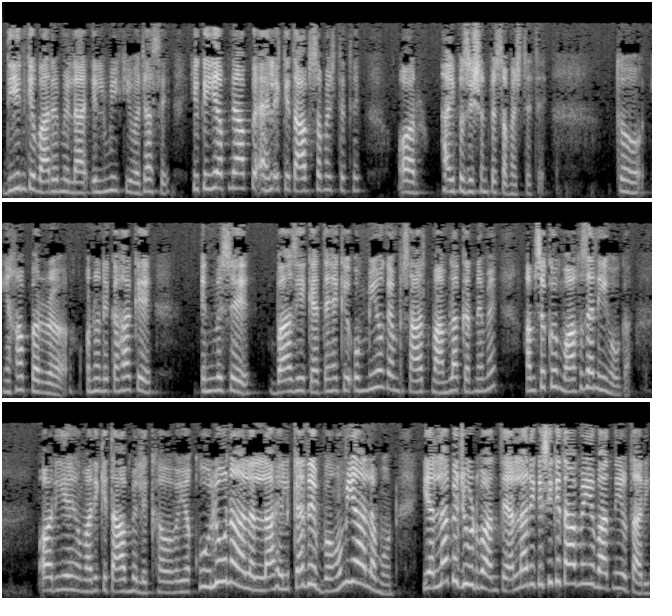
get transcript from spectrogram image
دین کے بارے میں لا علمی کی وجہ سے، کیونکہ یہ اپنے آپ کو اہل کتاب سمجھتے تھے اور ہائی پوزیشن پہ سمجھتے تھے۔ تو یہاں پر انہوں نے کہا کہ ان میں سے بعض یہ کہتے ہیں کہ امیوں کے ساتھ معاملہ کرنے میں ہم سے کوئی مواخذہ نہیں ہوگا۔ اور یہ ہماری کتاب میں لکھا ہوا یقول اللہ یا علمون یہ اللہ پہ جھوٹ باندھتے ہیں، اللہ نے کسی کتاب میں یہ بات نہیں اتاری۔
